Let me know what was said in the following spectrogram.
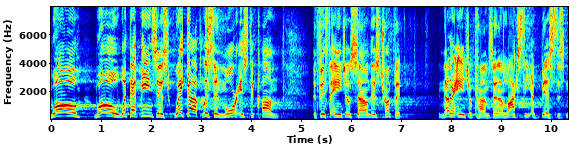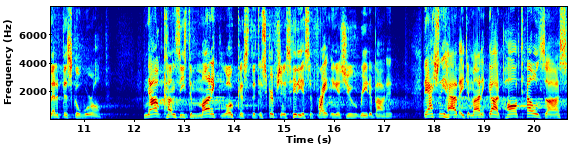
woe, woe. What that means is, wake up, listen, more is to come. The fifth angel sounded his trumpet. Another angel comes and unlocks the abyss, this metaphysical world. Now comes these demonic locusts. The description is hideous and frightening as you read about it. They actually have a demonic God. Paul tells us,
